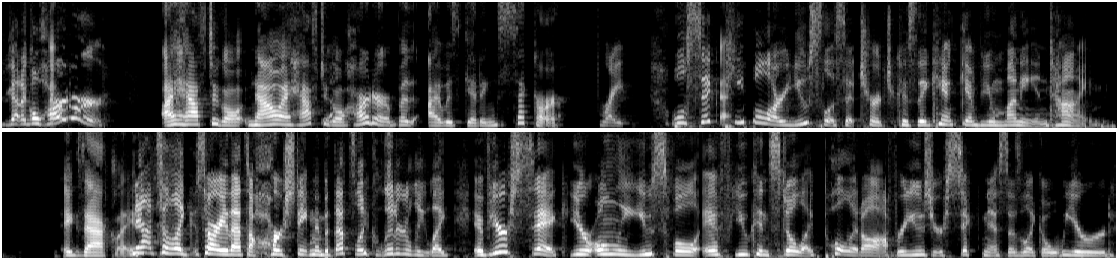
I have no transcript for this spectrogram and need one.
You got to go harder. I have to go now I have to go harder, but I was getting sicker. Right. Well, sick Eh people are useless at church because they can't give you money and time. Exactly. Not to like, sorry, that's a harsh statement, but that's like literally like if you're sick, you're only useful if you can still like pull it off or use your sickness as like a weird.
